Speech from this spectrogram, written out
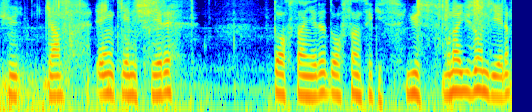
Şu cam en geniş yeri 97, 98, 100. Buna 110 diyelim.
